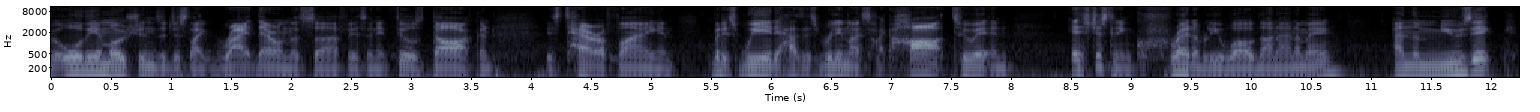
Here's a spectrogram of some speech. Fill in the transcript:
All the emotions are just like right there on the surface, and it feels dark and it's terrifying, and but it's weird. It has this really nice like heart to it, and it's just an incredibly well done anime, and the music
